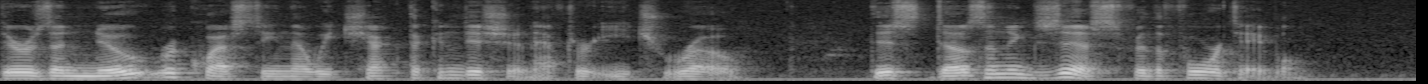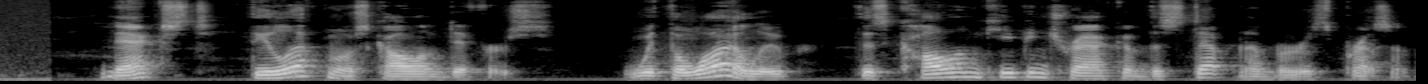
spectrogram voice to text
there is a note requesting that we check the condition after each row. This doesn't exist for the for table. Next, the leftmost column differs. With the while loop, this column keeping track of the step number is present.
